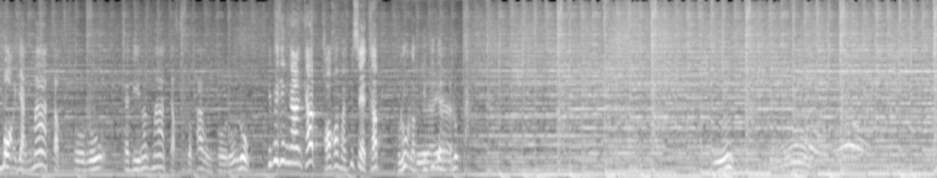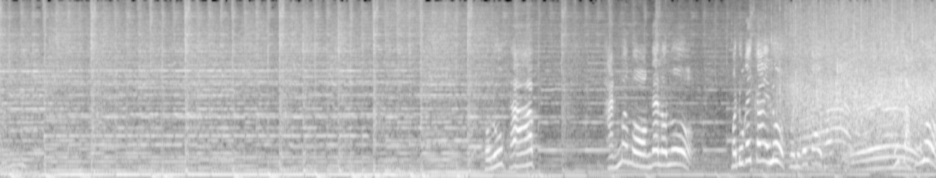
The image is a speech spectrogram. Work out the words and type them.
เหมาะอย่างมากกับโทรุ จะดีมาก ๆ กับสุขภาพของโทรุลูกพี่พี่ทีมงานครับ ขอความฝันพิเศษครับรุเรากินที่เดิมกันลูกโทรุครับ หันมามองได้แล้วลูก มาดูใกล้ ๆ ลูก มาดูใกล้ ๆ ครับรู้จักไหมลูก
